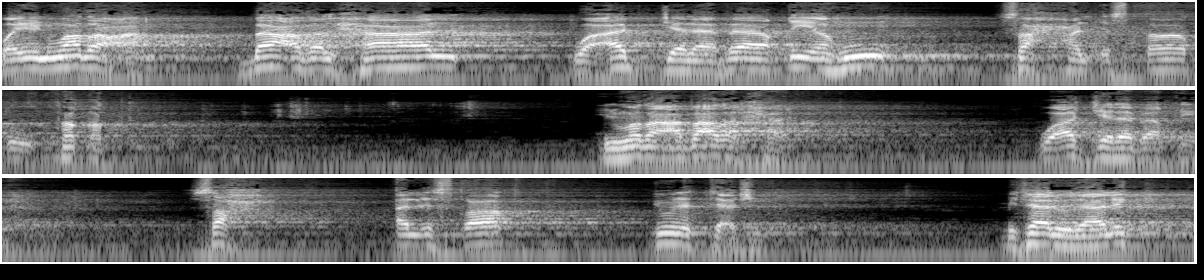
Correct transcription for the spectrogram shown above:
وإن وضع بعض الحال وأجل باقيه صح الإسقاط فقط. إن وضع بعض الحال وأجل باقيه صح الإسقاط دون التأجيل. مثال ذلك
